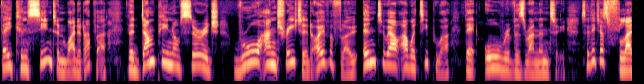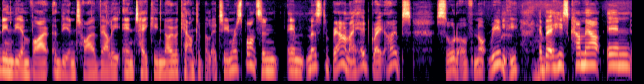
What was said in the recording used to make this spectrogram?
They consent in Wairarapa the dumping of sewage, raw, untreated overflow into our awatipua that all rivers run into. So they're just flooding the, envi- the entire valley and taking no accountability in response. And, and Mr. Brown, I had great hopes, sort of, not really, but he's come out and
